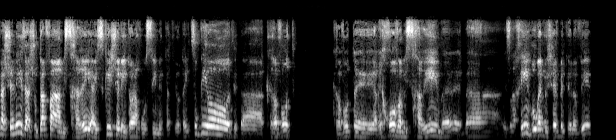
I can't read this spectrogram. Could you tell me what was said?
והשני זה השותף המסחרי, העסקי שלי, איתו אנחנו עושים את התביעות הייצוגיות, את הקרבות, קרבות אה, הרחוב המסחריים וה- והאזרחיים, והוא גם יושב בתל אביב.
